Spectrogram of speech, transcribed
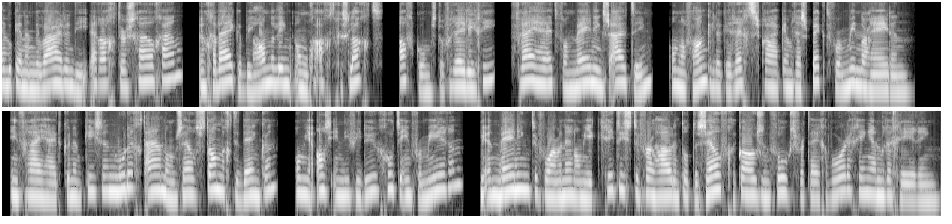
En we kennen de waarden die erachter schuilgaan, een gelijke behandeling ongeacht geslacht, afkomst of religie, vrijheid van meningsuiting, onafhankelijke rechtspraak en respect voor minderheden. In vrijheid kunnen kiezen moedigt aan om zelfstandig te denken, om je als individu goed te informeren, je een mening te vormen en om je kritisch te verhouden tot de zelfgekozen volksvertegenwoordiging en regering.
